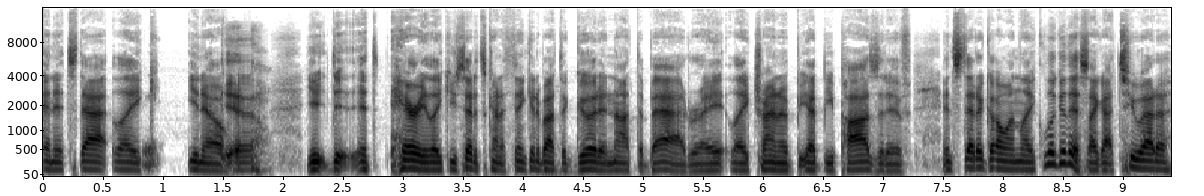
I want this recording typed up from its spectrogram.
And it's that like you know, Yeah. you, it's Harry, like you said, it's kind of thinking about the good and not the bad, right? Like trying to be, be positive instead of going like, look at this, I got two out of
